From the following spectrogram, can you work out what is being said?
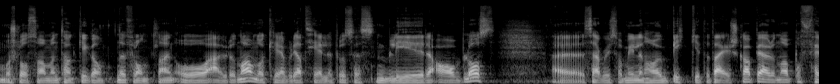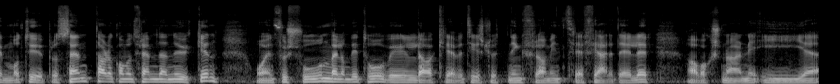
om å slå sammen tankegigantene Frontline og Euronav. Nå krever de at hele prosessen blir avblåst. Eh, Sabrys-familien har jo bikket et eierskap i Euronav på 25% har det kommet frem denne uken. Og en fusjon mellom de to vil da kreve tilslutning fra minst tre fjerdedeler av aksjonærene i eh,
